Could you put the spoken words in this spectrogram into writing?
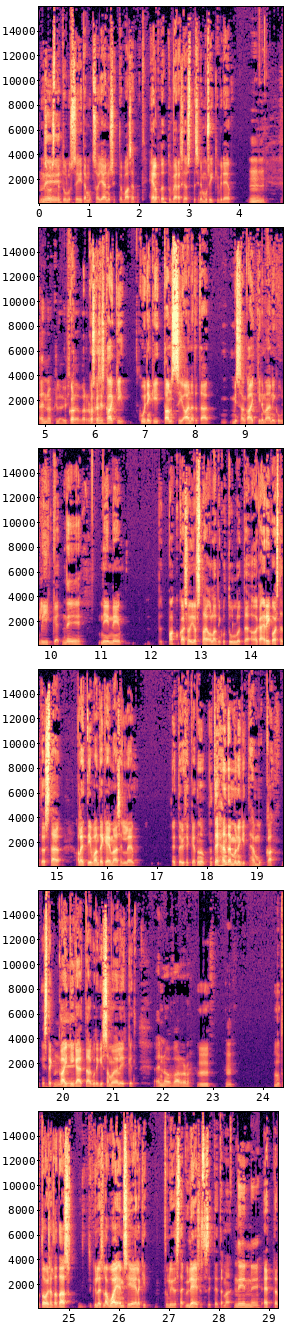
Niin. Se on sitten tullut siitä, mutta se on jäänyt sitten vaan se helpotettu versio sitten sinne musiikkivideoon. Mm. En ole kyllä yhtään Ko- varma. koska siis kaikki kuitenkin tanssii aina tätä, missä on kaikki nämä niin kuin, liikkeet, Niin. niin, niin pakko kai se on jostain olla niin kuin, tullut. Että aika erikoista, että jos sitä alettiin vaan tekemään silleen, että yhtäkkiä, että no, no tehdään tämmöinenkin tähän mukaan. Ja sitten kaikki Niin. käyttää kuitenkin samoja liikkeitä. En ole varma. Mm. Hmm. Mutta toisaalta taas kyllä sillä YMCAlläkin tuli tästä yleisöstä sitten tämä, Niin, niin. että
